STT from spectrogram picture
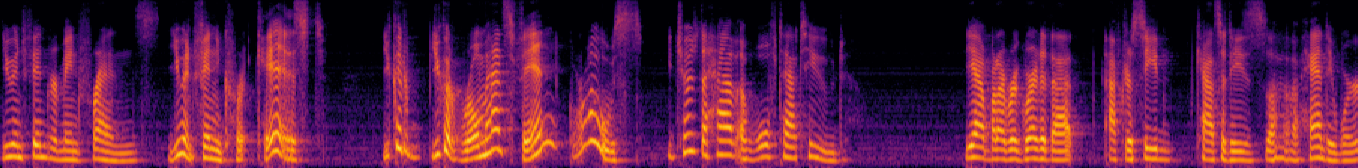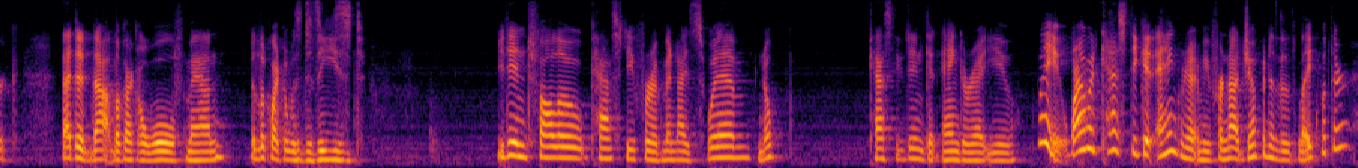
You and Finn remained friends. You and Finn kissed? You could you could romance Finn? Gross. You chose to have a wolf tattooed. Yeah, but I regretted that after seeing Cassidy's uh, handiwork. That did not look like a wolf, man. It looked like it was diseased. You didn't follow Cassidy for a midnight swim? Nope. Cassidy didn't get angry at you. Wait, why would Cassidy get angry at me for not jumping into the lake with her?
